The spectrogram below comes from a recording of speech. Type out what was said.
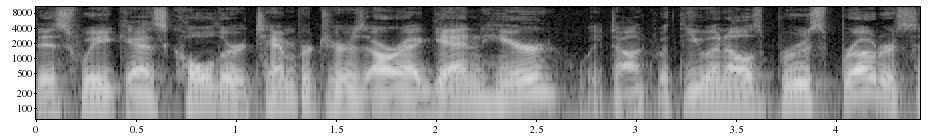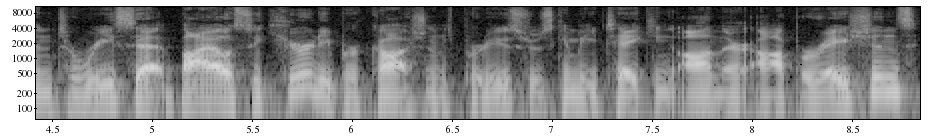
This week, as colder temperatures are again here, we talked with UNL's Bruce Brodersen to reset biosecurity precautions producers can be taking on their operations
